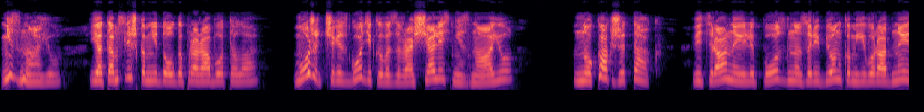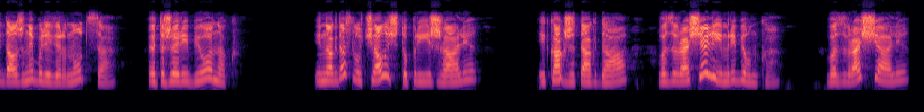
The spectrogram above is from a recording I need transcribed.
Не знаю. Я там слишком недолго проработала. Может, через годик и возвращались, не знаю. Но как же так? Ведь рано или поздно за ребенком его родные должны были вернуться. Это же ребенок. Иногда случалось, что приезжали. И как же тогда? Возвращали им ребенка? Возвращали.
